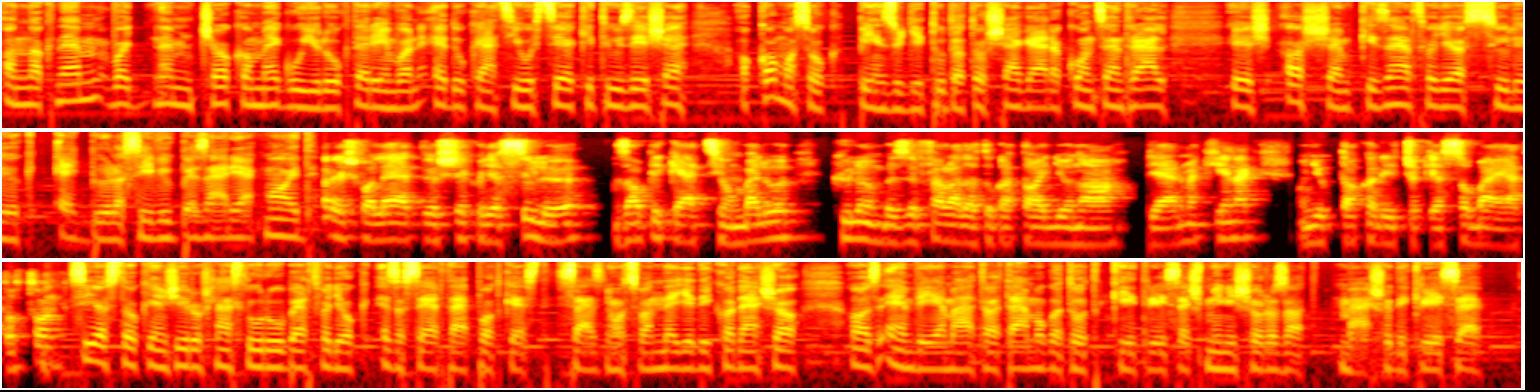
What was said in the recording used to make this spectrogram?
annak nem, vagy nem csak a megújulók terén van edukációs célkitűzése, a kamaszok pénzügyi tudatosságára koncentrál, és az sem kizárt, hogy a szülők egyből a szívükbe zárják majd. Arra is van lehetőség, hogy a szülő az applikáción belül különböző feladatokat adjon a gyermekének, mondjuk takarítsa ki a szobáját otthon. Sziasztok, én Zsíros László Róbert vagyok, ez a Szertár Podcast 184. adása, az MVM által támogatott kétrészes minisorozat második része.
